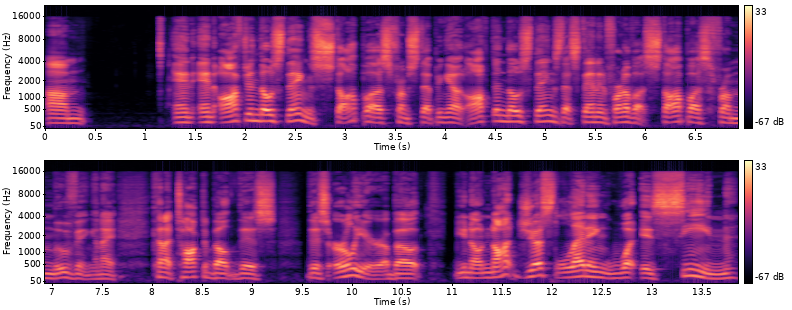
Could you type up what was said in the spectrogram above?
Um, and and often those things stop us from stepping out often those things that stand in front of us stop us from moving and i kind of talked about this this earlier about you know, not just letting what is seen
